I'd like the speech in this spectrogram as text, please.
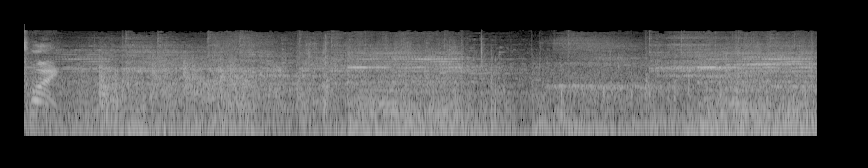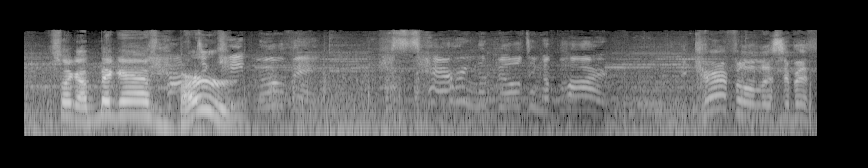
This way! It's like a big ass bird. keep moving. He's tearing the building apart. Be careful, Elizabeth!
